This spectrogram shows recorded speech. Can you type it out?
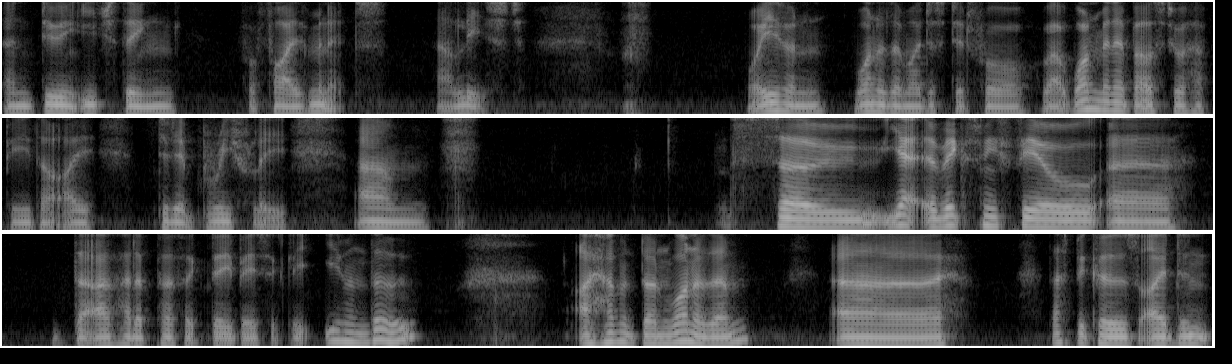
and doing each thing for five minutes at least. Or even one of them I just did for about one minute, but I was still happy that I did it briefly. Um, so yeah, it makes me feel uh, that I've had a perfect day basically, even though I haven't done one of them. Uh, that's because I didn't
